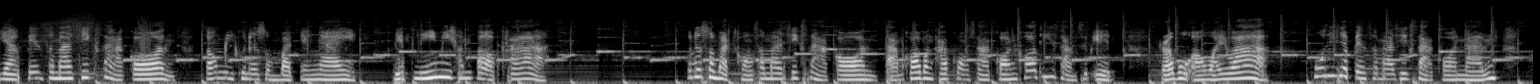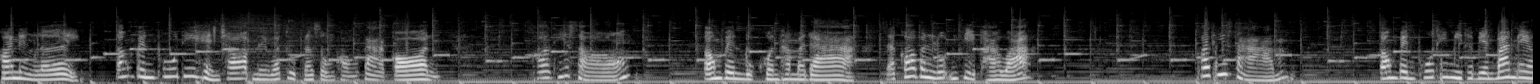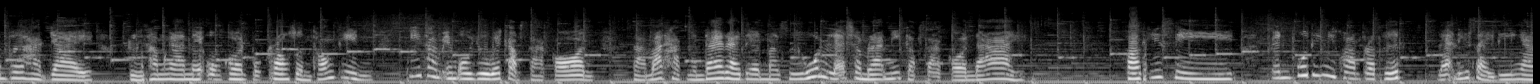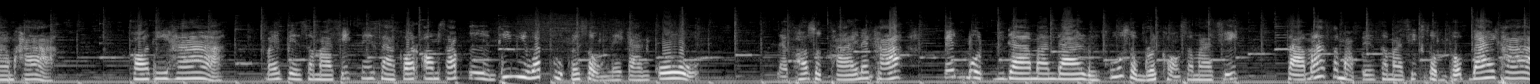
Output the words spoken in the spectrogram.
อยากเป็นสมาชิกสากลต้องมีคุณสมบัติยังไงคลิปนี้มีคำตอบค่ะ คุณสมบัติของสมาชิกสากลตามข้อบังคับของสากลข้อที่ 31 ระบุเอาไว้ว่า ผู้ที่จะเป็นสมาชิกสากลนั้น ข้อหนึ่งเลย ต้องเป็นผู้ที่เห็นชอบในวัตถุประสงค์ของสากลข้อที่ 2 ต้องเป็นบุคคลธรรมดา และก็บรรลุนิติภาวะ ข้อที่ 3 ต้องเป็นผู้ที่มีทะเบียนบ้านในอำเภอหาดใหญ่ หรือทำงานในองค์กรปกครองส่วนท้องถิ่น ที่ทำ MOU ไว้กับสากลสามารถหักเงินได้รายเดือนมาซื้อหุ้นและชำระหนี้กับสากลได้ ข้อที่ 4 เป็นผู้ที่มีความประพฤติและนิสัยดีงามค่ะ ข้อที่ 5 ไม่เป็นสมาชิกในสากลออมทรัพย์อื่นที่มีวัตถุประสงค์ในการกู้ และข้อสุดท้ายนะคะ เป็นบุตรบิดามารดาหรือคู่สมรสของสมาชิก สามารถสมัครเป็นสมาชิกสมทบได้ค่ะ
